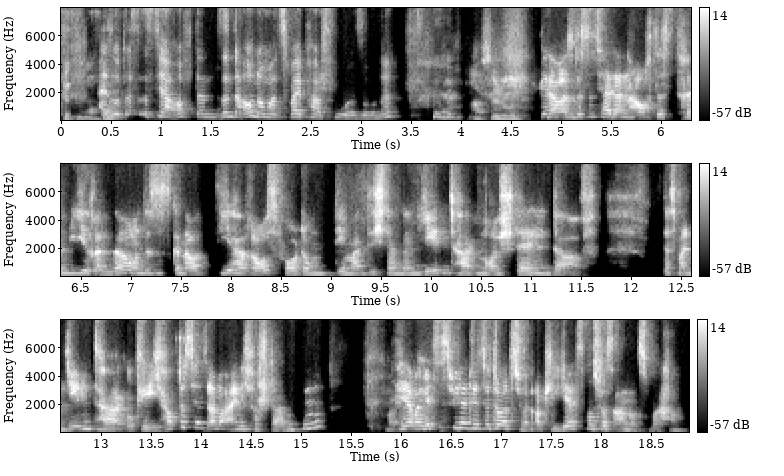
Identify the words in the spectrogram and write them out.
Genau. Also das ist ja oft, dann sind da auch nochmal zwei Paar Schuhe so, ne? Absolut. Genau, also das ist ja dann auch das Trainieren, ne? Und das ist genau die Herausforderung, die man sich dann, dann jeden Tag neu stellen darf. Dass man jeden Tag, okay, ich habe das jetzt aber eigentlich verstanden Okay, aber jetzt ist wieder die Situation. Okay, jetzt muss ich was anderes machen.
